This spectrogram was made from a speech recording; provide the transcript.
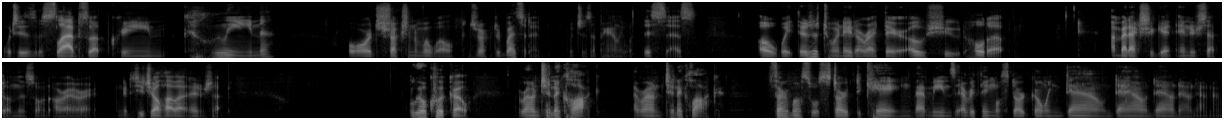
which is a slab swept clean clean or destruction of a well constructed resident, which is apparently what this says. Oh wait, there's a tornado right there. Oh shoot, hold up. I might actually get intercept on this one. Alright, alright. I'm going to teach y'all how to intercept. Real quick go. Around 10 o'clock, around 10 o'clock, thermos will start decaying. That means everything will start going down, down, down, down, down, down.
